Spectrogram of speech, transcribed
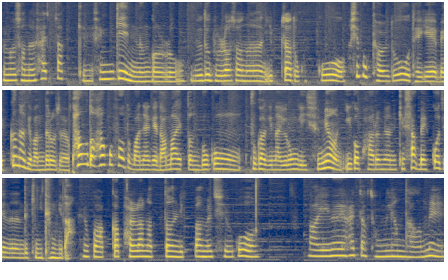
blusher는 살짝 이렇게 생기 있는 걸로 뮤드 blusher는 입자도 곱고 피부 결도 되게 매끈하게 만들어져요. 파우더 하고서도 만약에 남아있던 모공 부각이나 이런 게 있으면 이거 바르면 이렇게 싹 메꿔지는 느낌이 듭니다. 그리고 아까 발라놨던 립밤을 지우고 라인을 살짝 정리한 다음에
